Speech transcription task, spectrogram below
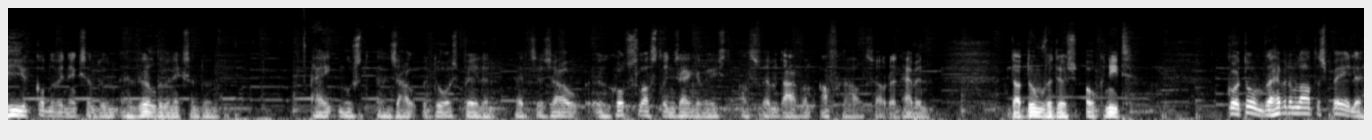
Hier konden we niks aan doen en wilden we niks aan doen. Hij moest en zou doorspelen. Het zou een godslastering zijn geweest als we hem daarvan afgehaald zouden hebben. Dat doen we dus ook niet. Kortom, we hebben hem laten spelen.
